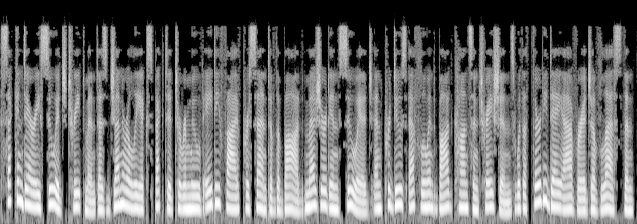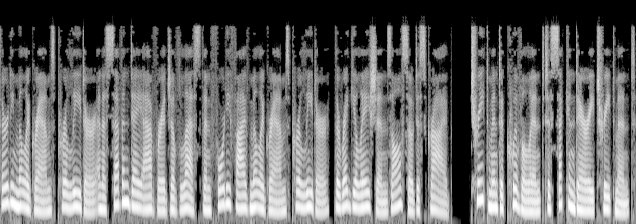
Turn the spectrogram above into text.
Secondary sewage treatment is generally expected to remove 85% of the BOD measured in sewage and produce effluent BOD concentrations with a 30-day average of less than 30 mg per liter and a 7-day average of less than 45 mg per liter. The regulations also describe treatment equivalent to secondary treatment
